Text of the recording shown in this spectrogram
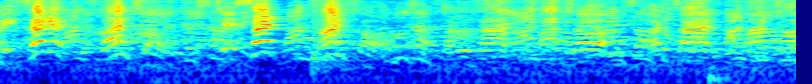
पैंसठ पाँच सौ छसठ पाँच सौ सड़सठ पाँच सौ अड़सठ पाँच सौ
